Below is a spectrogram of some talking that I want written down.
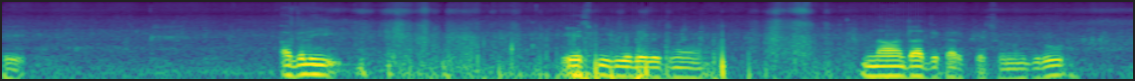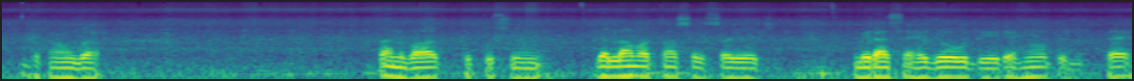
ਤੇ ਅਗਲੀ ਇਸ ਵੀਡੀਓ ਦੇ ਵਿੱਚ ਮੈਂ ਨਾਂ ਦਰਜ ਕਰਕੇ ਤੁਹਾਨੂੰ ਜ਼ਰੂਰ ਦਿਖਾਊਂਗਾ ਧੰਨਵਾਦ ਕਿ ਤੁਸੀਂ ਗੱਲਾਂ ਬਾਤਾਂ ਸਿਲਸਿਲੇ ਵਿੱਚ ਮੇਰਾ ਸਹਿਯੋਗ ਦੇ ਰਹੇ ਹੋ ਤੇ ਦਿੱਤਾ ਹੈ।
